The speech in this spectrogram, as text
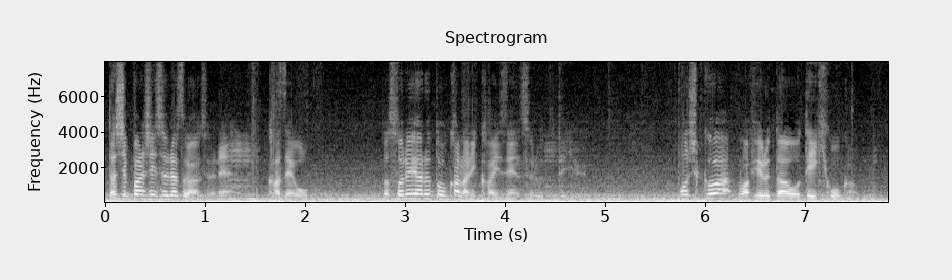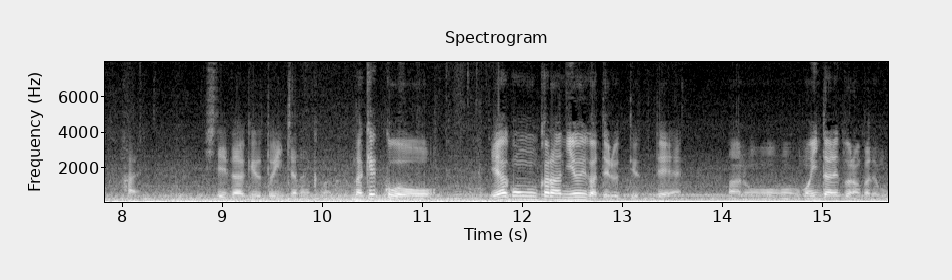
う出しっぱなしにするやつがあるんですよね、うん。風をだそれやるとかなり改善するっていう。もしくは、まあ、フィルターを定期交換、はい、していただけるといいんじゃないかな。だ結構エアコンから匂いが出るって言って、あのーまあ、インターネットなんかでも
